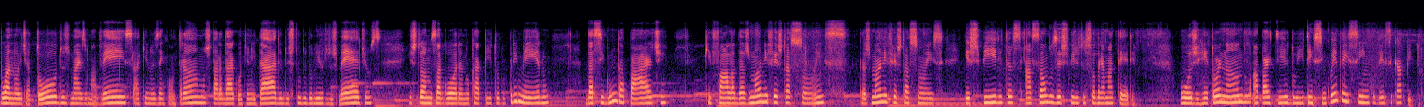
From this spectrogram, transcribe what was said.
Boa noite a todos. Mais uma vez, aqui nos encontramos para dar continuidade do estudo do Livro dos Médiuns. Estamos agora no capítulo 1 da segunda parte, que fala das manifestações, das manifestações espíritas, ação dos espíritos sobre a matéria. Hoje, retornando a partir do item 55 desse capítulo.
